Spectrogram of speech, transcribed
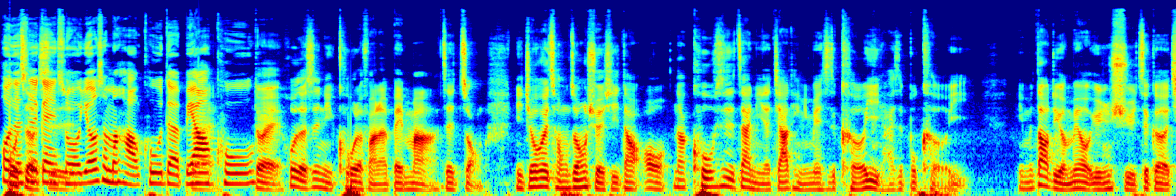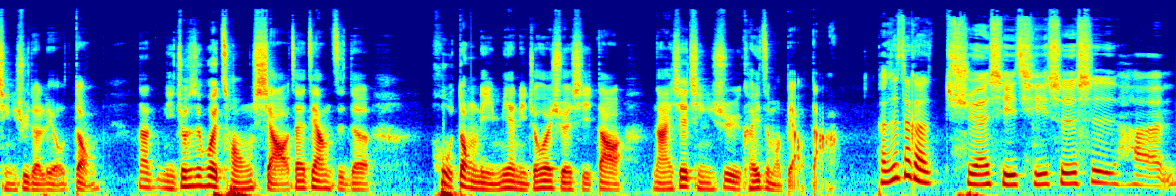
或者是跟你说有什么好哭的，不要哭。对，或者是你哭了反而被骂，这种你就会从中学习到哦，那哭是在你的家庭里面是可以还是不可以？你们到底有没有允许这个情绪的流动？那你就是会从小在这样子的互动里面，你就会学习到哪一些情绪可以怎么表达。可是这个学习其实是很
